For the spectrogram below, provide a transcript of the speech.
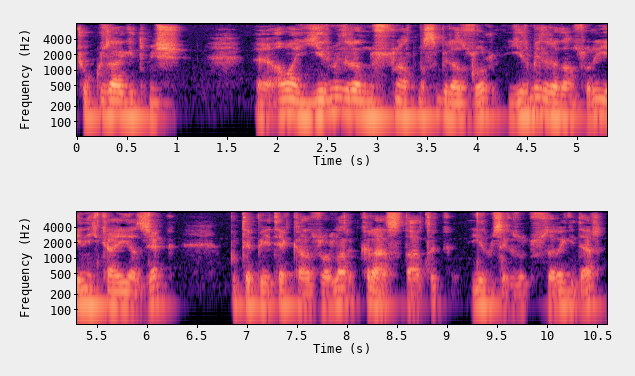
Çok güzel gitmiş. Ee, ama 20 liranın üstüne atması biraz zor. 20 liradan sonra yeni hikaye yazacak. Bu tepeyi tekrar zorlar. Kırarsa da artık 28-30'lara gider.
